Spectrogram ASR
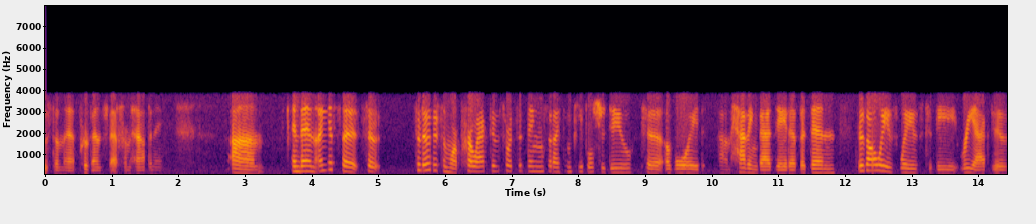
system that prevents that from happening. Um, and then I guess the so so those are some more proactive sorts of things that I think people should do to avoid um, having bad data. But then there's always ways to be reactive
